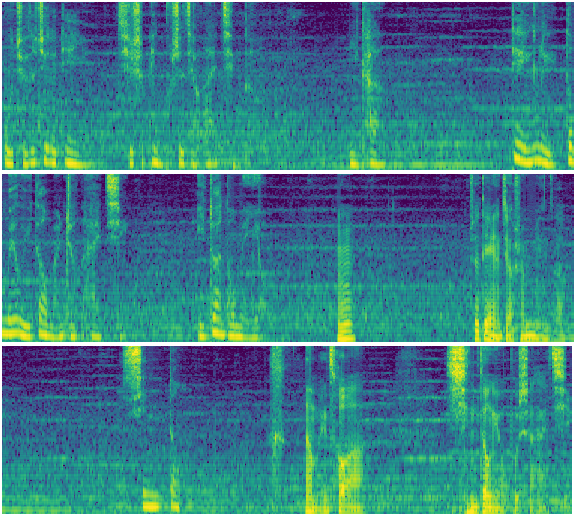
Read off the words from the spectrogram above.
我觉得这个电影其实并不是讲爱情的。你看，电影里都没有一段完整的爱情，一段都没有。嗯，这电影叫什么名字？心动。那没错啊，心动又不是爱情。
